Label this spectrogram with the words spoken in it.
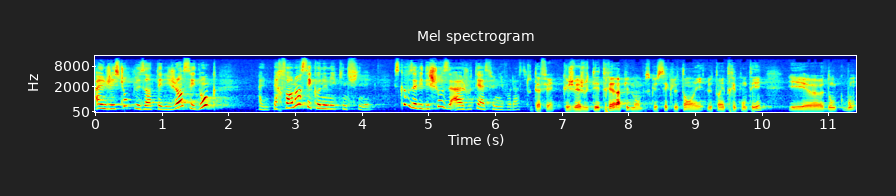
à une gestion plus intelligente et donc à une performance économique in fine. Est-ce que vous avez des choses à ajouter à ce niveau-là Tout à fait, que je vais ajouter très rapidement, parce que je sais que le temps est, très compté. Et euh, donc, bon,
